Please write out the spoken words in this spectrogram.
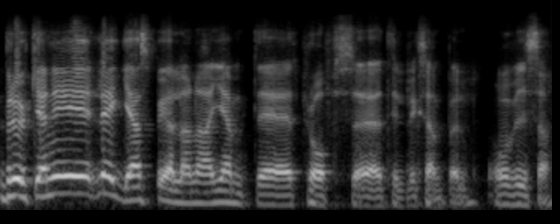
Brukar ni lägga spelarna jämte ett proffs eh, till exempel och visa?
